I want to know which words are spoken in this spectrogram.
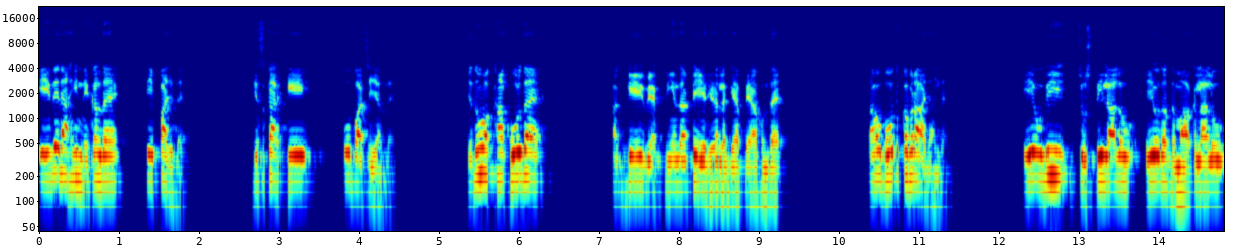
ਇਹਦੇ ਰਾਹੀਂ ਨਿਕਲਦਾ ਹੈ ਤੇ ਭੱਜਦਾ ਹੈ, ਜਿਸ ਕਰਕੇ ਉਹ ਬਚ ਜਾਂਦਾ ਹੈ। ਜਦੋਂ ਅੱਖਾਂ ਖੋਲਦਾ ਹੈ, ਅੱਗੇ ਵਿਅਕਤੀਆਂ ਦਾ ਢੇਰ ਜਿਹੜਾ ਲੱਗਿਆ ਪਿਆ ਹੁੰਦਾ ਹੈ, ਤਾਂ ਉਹ ਬਹੁਤ ਘਬਰਾ ਜਾਂਦਾ ਹੈ। ਇਹ ਉਹਦੀ ਚੁਸਤੀ ਲਾ ਲਓ, ਇਹ ਉਹਦਾ ਦਿਮਾਗ ਲਾ ਲਓ,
